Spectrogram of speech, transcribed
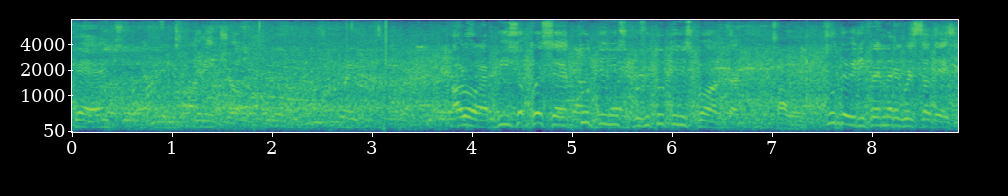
Che è grigio. Allora, questo è tutti gli, su tutti gli sport. Tu devi difendere questa tesi,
